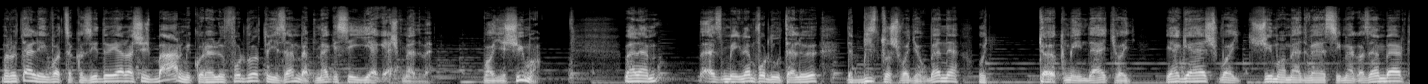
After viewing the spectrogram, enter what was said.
mert ott elég vacak az időjárás, és bármikor előfordulhat, hogy az embert megeszi jeges medve. Vagy sima. Velem ez még nem fordult elő, de biztos vagyok benne, hogy tök mindegy, hogy jeges vagy sima medve eszi meg az embert,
